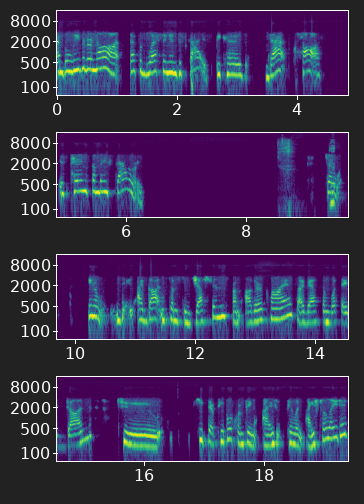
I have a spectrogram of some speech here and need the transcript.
And believe it or not, that's a blessing in disguise because that cost is paying somebody's salary. So, you know, I've gotten some suggestions from other clients. I've asked them what they've done to keep their people from being feeling isolated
